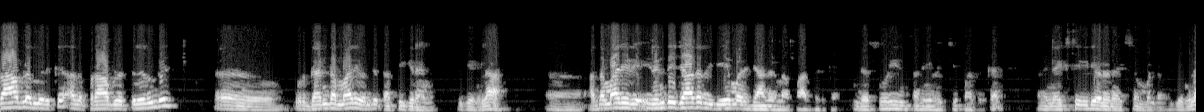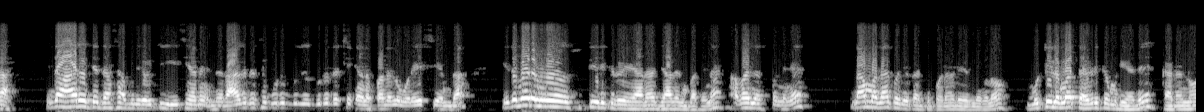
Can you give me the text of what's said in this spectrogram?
ப்ராப்ளம் இருக்குது அந்த ப்ராப்ளத்துல இருந்து ஒரு கண்ட மாதிரி வந்து தப்பிக்கிறாங்க. ஓகேங்களா? அந்த மாதிரி ரெண்டு ஜாதகம் இதே மாதிரி ஜாதகம் நான் பார்த்துருக்கேன். இந்த சூரியன் சனியை வச்சு பார்த்துருக்கேன். அது நெக்ஸ்ட் வீடியோவில் நான் எக்ஸ்பிளைன் பண்ணுறேன் ஓகேங்களா? இந்த ஆரோக்கிய எட்டு தசாபதிகளை வச்சு ஈஸியான இந்த ராகதசை குரு குருதசைக்கான குரு பலன் ஒரே சேம் தான். இது மாதிரி உங்களை சுற்றி இருக்கிற யாராவது ஜாதகம் பார்த்தீங்கன்னா அவேர்னஸ் பண்ணுங்கள் நாம தான் கொஞ்சம் கட்டுப்பாடோடு இருந்துக்கணும். முற்றிலுமா தவிர்க்க முடியாது. கடனோ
